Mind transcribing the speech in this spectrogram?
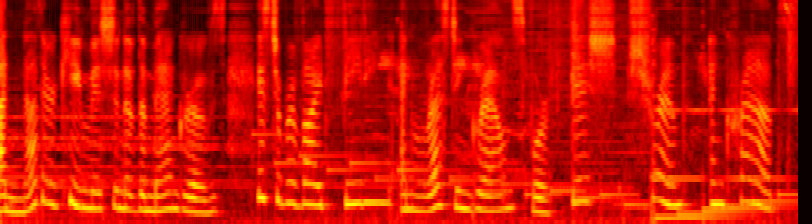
Another key mission of the mangroves is to provide feeding and resting grounds for fish, shrimp, and crabs.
